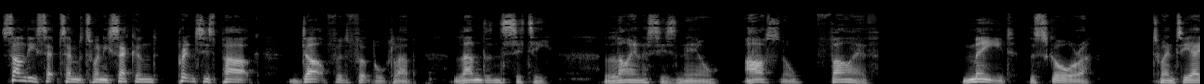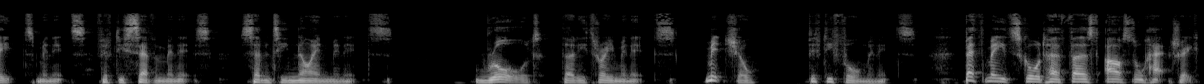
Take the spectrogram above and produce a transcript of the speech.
Sunday, September 22nd, Prince's Park, Dartford Football Club, London City. Lionesses nil. Arsenal five. Mead, the scorer, 28 minutes, 57 minutes, 79 minutes. Roord, 33 minutes. Mitchell, 54 minutes. Beth Mead scored her first Arsenal hat-trick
